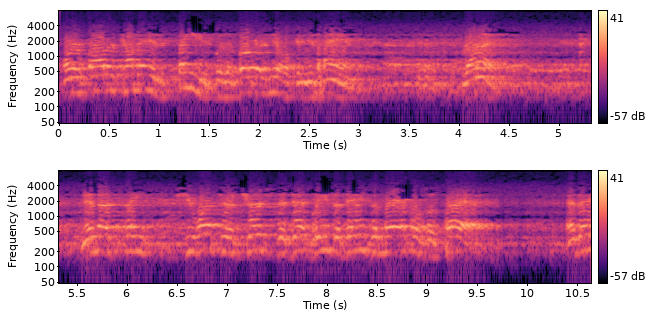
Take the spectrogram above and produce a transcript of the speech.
when her father come in and fainted with a bucket of milk in his hand. Right. Then that thing, she went to a church that didn't believe the days of miracles was past. And they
